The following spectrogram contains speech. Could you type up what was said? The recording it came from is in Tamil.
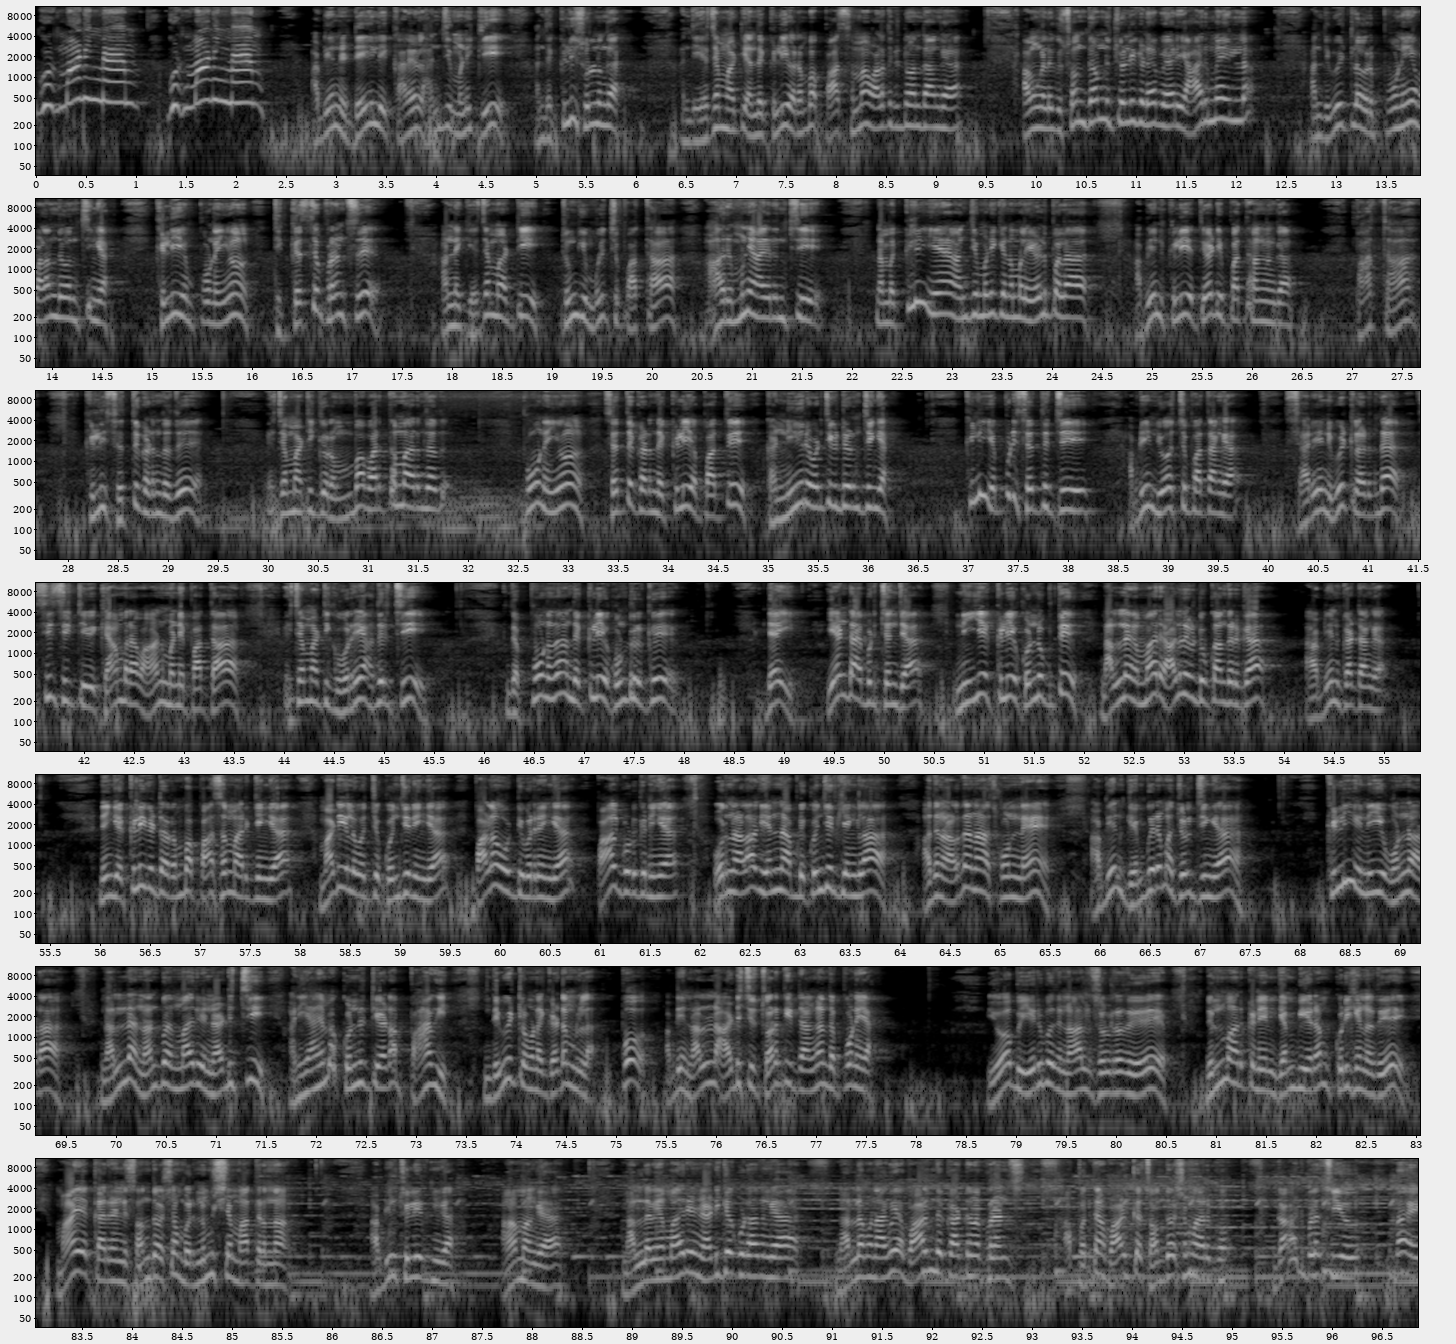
Good morning ma'am good morning ma'am அப்படின்னு டெய்லி காலையில் அஞ்சு மணிக்கு அந்த கிளி சொல்லுங்க. அந்த எஜமாட்டி அந்த கிளியை ரொம்ப பாசமாக வளர்த்துக்கிட்டு வந்தாங்க. அவங்களுக்கு சொந்தம்னு சொல்லிக்கிட வேறு யாருமே இல்லை. அந்த வீட்டில் ஒரு பூனையே வளர்ந்து வந்துச்சிங்க. கிளியும் பூனையும் திக்கஸ்ட் ஃப்ரெண்ட்ஸு அன்னைக்கு எஜமாட்டி தூங்கி முழிச்சு பார்த்தா ஆறு மணி ஆயிருந்துச்சு. நம்ம கிளி ஏன் அஞ்சு மணிக்கு நம்மளை எழுப்பலை? அப்படின்னு கிளியை தேடி பார்த்தாங்கங்க. பார்த்தா கிளி செத்து கிடந்தது. எஜமாட்டிக்கு ரொம்ப வருத்தமாக இருந்தது. பூனையும் செத்து கிடந்த கிளியை பார்த்து கண்ணீரை வடிச்சுக்கிட்டு இருந்துச்சுங்க. கிளி எப்படி செத்துச்சு அப்படின்னு யோசித்து பார்த்தாங்க. சரின்னு வீட்டில் இருந்த சிசிடிவி கேமராவை ஆன் பண்ணி பார்த்தா எஜமாட்டிக்கு ஒரே அதிர்ச்சி. இந்த பூனை தான் அந்த கிளியை கொண்டிருக்கு டேய் ஏன்டா இப்படி செஞ்ச? நீயே கிளியை கொண்டுபிட்டு நல்ல மாதிரி அழுதுகிட்டு உட்காந்துருக்க அப்படின்னு கேட்டாங்க. நீங்கள் கிளிக்கிட்ட ரொம்ப பாசமாக இருக்கீங்க மடியில் வச்சு கொஞ்சுறீங்க பழம் ஊட்டி விடுறீங்க பால் கொடுக்குறீங்க. ஒரு நாளாவது என்ன அப்படி கொஞ்சிருக்கீங்களா? அதனால தான் நான் சொன்னேன். அப்படின்னு கம்பீரமாக சொல்லிச்சிங்க கிளியை நீ ஒன்றாடா நல்ல நண்பன் மாதிரி நடித்து அநியாயமாக கொண்டுட்டியாடா பாவி. இந்த வீட்டில் உனக்கு இடம் இல்லை. போ அப்படி நல்லா அடித்து துரத்திட்டாங்க அந்த பூனையை. யோபு இருபது நாள் சொல்கிறது துன்மார்க்கனின் கம்பீரம் குறுகினது. மாயக்காரனின் சந்தோஷம் ஒரு நிமிஷம் மாத்திரம்தான். அப்படின்னு சொல்லியிருக்குங்க. ஆமாங்க. நல்லவன் மாதிரி நடிக்கக்கூடாதுங்க நல்லவனாகவே வாழ்ந்து காட்டணும் ஃப்ரெண்ட்ஸ் அப்போ தான் வாழ்க்கை சந்தோஷமாக இருக்கும். God bless you by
